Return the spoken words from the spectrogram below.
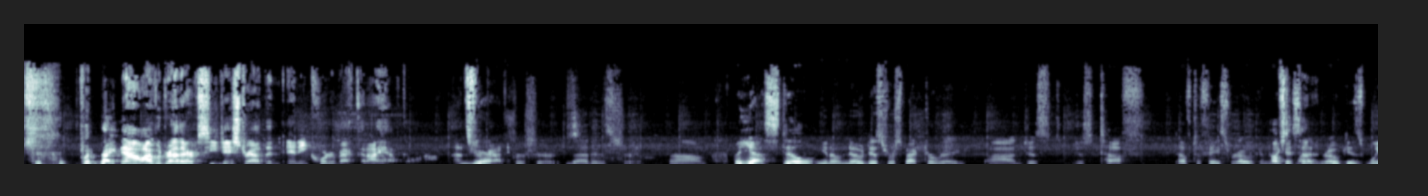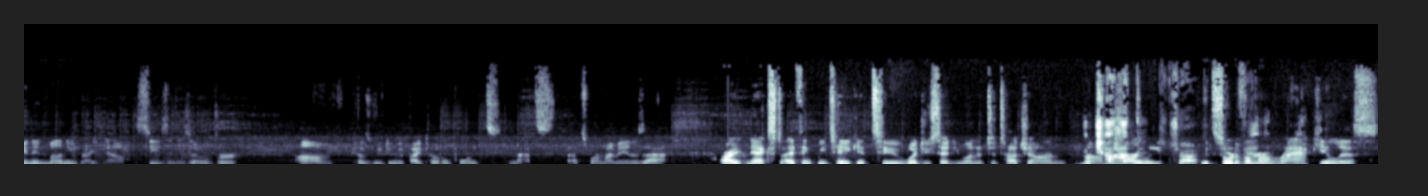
but right now, I would rather have C.J. Stroud than any quarterback that I have going on. That's yeah, for sure. That is true. Um, but yeah, still, you know, no disrespect to Rig. Uh, just, just tough, tough to face Roke. And like Tough I said, sledding. Roke is winning money right now. If the season is over, because we do it by total points, and that's that's where my man is at. All right, next, I think we take it to what you said. You wanted to touch on No, um, Chuck. Charlie Chuck. with sort of a Yeah. miraculous,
